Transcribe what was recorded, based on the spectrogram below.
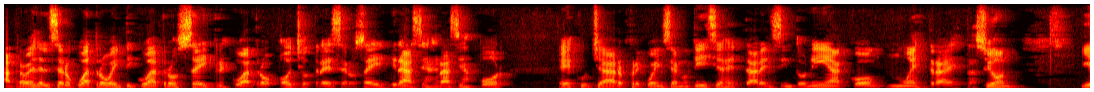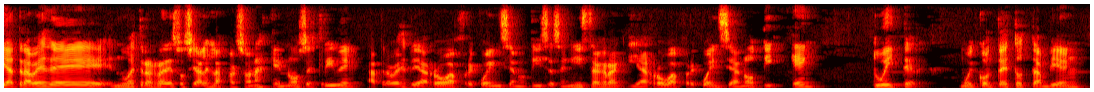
a través del 0424-634-8306. Gracias, gracias por escuchar Frecuencia Noticias, estar en sintonía con nuestra estación. Y a través de nuestras redes sociales, las personas que nos escriben a través de arroba frecuencia noticias en Instagram y arroba frecuencia noti en Twitter. Muy contentos también,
